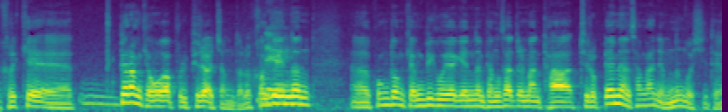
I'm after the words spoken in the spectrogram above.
그렇게 특별한 경호가 불필요할 정도로 거기에 네. 있는 어, 공동 경비 구역에 있는 병사들만 다 뒤로 빼면 상관이 없는 곳이 되,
